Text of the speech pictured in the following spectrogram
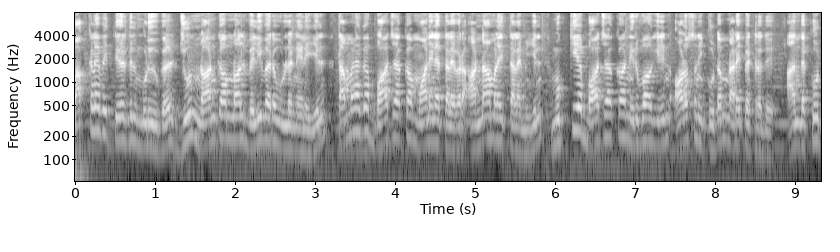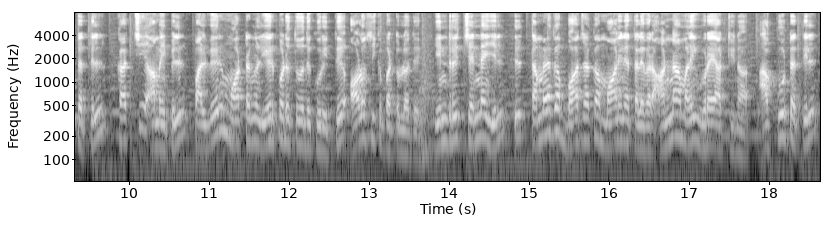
மக்களவை தேர்தல் முடிவுகள் ஜூன் நான்காம் நாள் வெளிவர உள்ள நிலையில் தமிழக பாஜக மாநில தலைவர் அண்ணாமலை தலைமையில் முக்கிய பாஜக நிர்வாகிகளின் ஆலோசனைக் கூட்டம் நடைபெற்றது. அந்த கூட்டத்தில் கட்சி அமைப்பில் பல்வேறு மாற்றங்கள் ஏற்படுத்துவது குறித்து ஆலோசிக்கப்பட்டுள்ளது. இன்று சென்னையில் தமிழக பாஜக மாநில தலைவர் அண்ணாமலை உரையாற்றினார். அக்கூட்டத்தில்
